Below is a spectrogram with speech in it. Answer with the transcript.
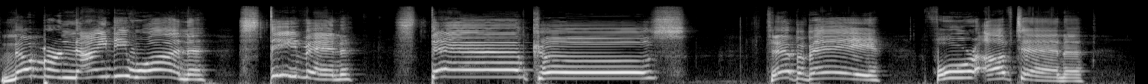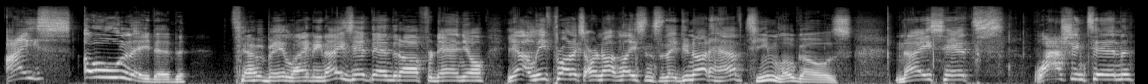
number 91, Steven Stamkos. Tampa Bay, 4 of 10. Ice olated. Tampa Bay Lightning. Nice hit to end it off for Daniel. Yeah, Leaf products are not licensed, so they do not have team logos. Nice hits. Washington,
